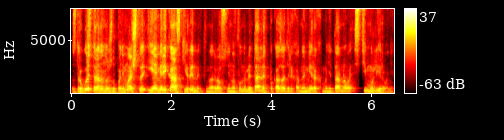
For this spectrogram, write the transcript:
С другой стороны, нужно понимать, что и американский рынок рос не на фундаментальных показателях, а на мерах монетарного стимулирования.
